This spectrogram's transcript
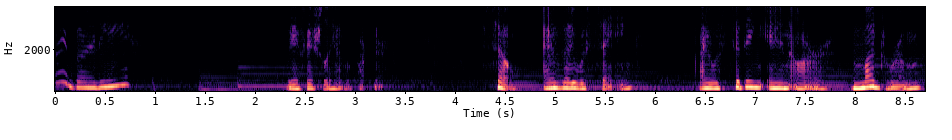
Hi, buddy. We officially have a partner. So, as I was saying, I was sitting in our mudroom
